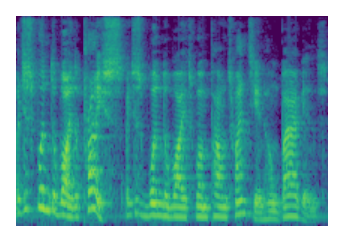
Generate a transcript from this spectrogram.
I just wonder why the price. I just wonder why it's £1.20 in home bargains.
